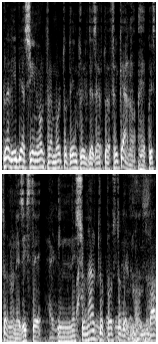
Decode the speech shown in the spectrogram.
la Libia si inoltra molto dentro il deserto africano e questo non esiste in nessun altro posto del mondo.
